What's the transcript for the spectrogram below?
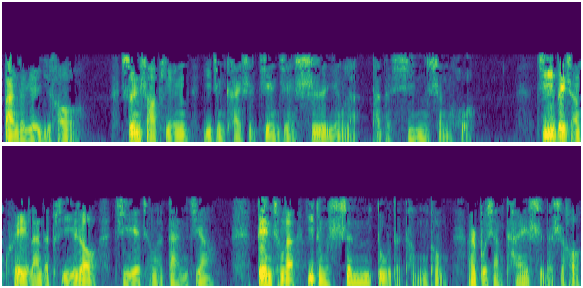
半个月以后，孙少平已经开始渐渐适应了他的新生活，脊背上溃烂的皮肉结成了干痂，变成了一种深度的疼痛，而不像开始的时候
